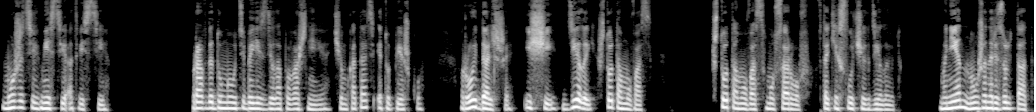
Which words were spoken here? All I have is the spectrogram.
Можете вместе отвезти. Правда, думаю, у тебя есть дела поважнее, чем катать эту пешку. Рой дальше, ищи, делай, что там у вас. Что там у вас, мусоров, в таких случаях делают? Мне нужен результат.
